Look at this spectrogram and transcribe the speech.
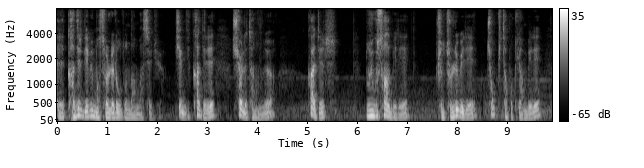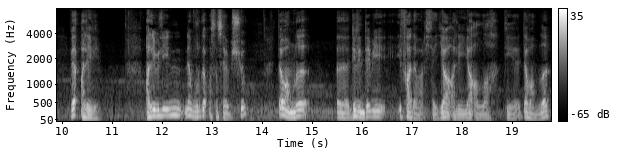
e, Kadir diye bir masörleri olduğundan bahsediyor. Şimdi Kadir'i şöyle tanımlıyor. Kadir duygusal biri, kültürlü biri, çok kitap okuyan biri ve Alevi. Aleviliğine vurgu atmasının sebebi şu. Devamlı e, dilinde bir ifade var. İşte ya Ali ya Allah diye devamlı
